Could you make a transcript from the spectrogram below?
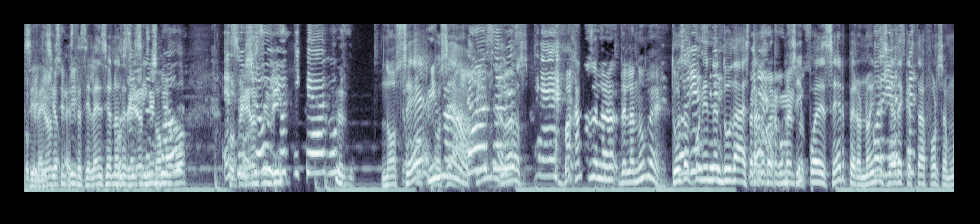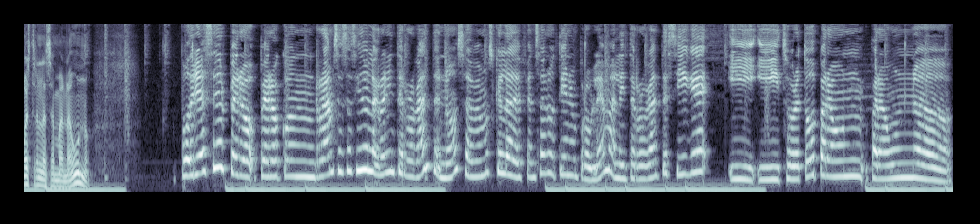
Silencio, este silencio no sé si es incómodo. Es un show. ¿yo aquí qué hago? No sé, Opina, o sea, No, Eh, Bájanos de la, de la nube. Tú estás poniendo en duda a Stafford. argumentos. Sí puede ser, pero no hay Podría necesidad de que ser. Stafford se muestre en la semana 1. Podría ser, pero, pero con Rams esa ha sido la gran interrogante, ¿no? Sabemos que la defensa no tiene un problema, la interrogante sigue y, y sobre todo para un, para un ah,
